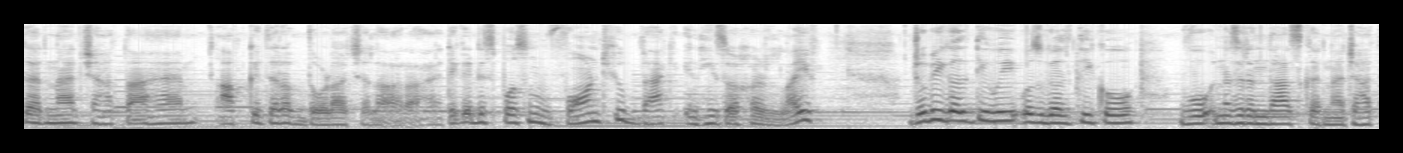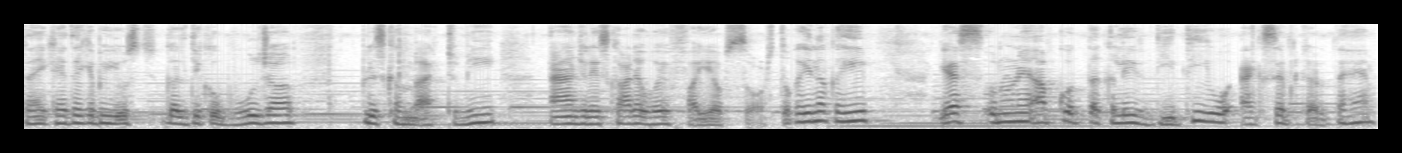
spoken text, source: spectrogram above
करना चाहता है, आपकी तरफ़ दौड़ा चला रहा है, ठीक है? This person want you back in his और हर लाइफ जो भी गलती हुई, उस गलती को वो नज़रअंदाज करना चाहते हैं। कहते हैं कि भाई, उस गलती को भूल जाओ। Please come back to me and जिन इसका हुए फाइव ऑफ़ सोर्स तो कहीं ना कहीं यस उन्होंने आपको तकलीफ़ दी थी, वो एक्सेप्ट करते हैं।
